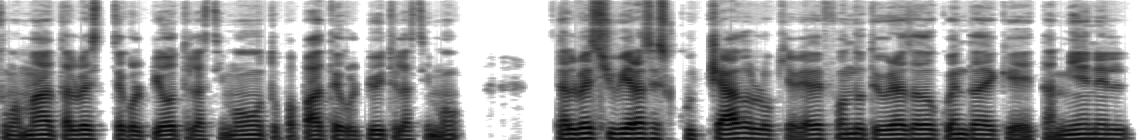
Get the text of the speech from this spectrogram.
tu mamá tal vez te golpeó, te lastimó, tu papá te golpeó y te lastimó. Tal vez si hubieras escuchado lo que había de fondo, te hubieras dado cuenta de que también él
